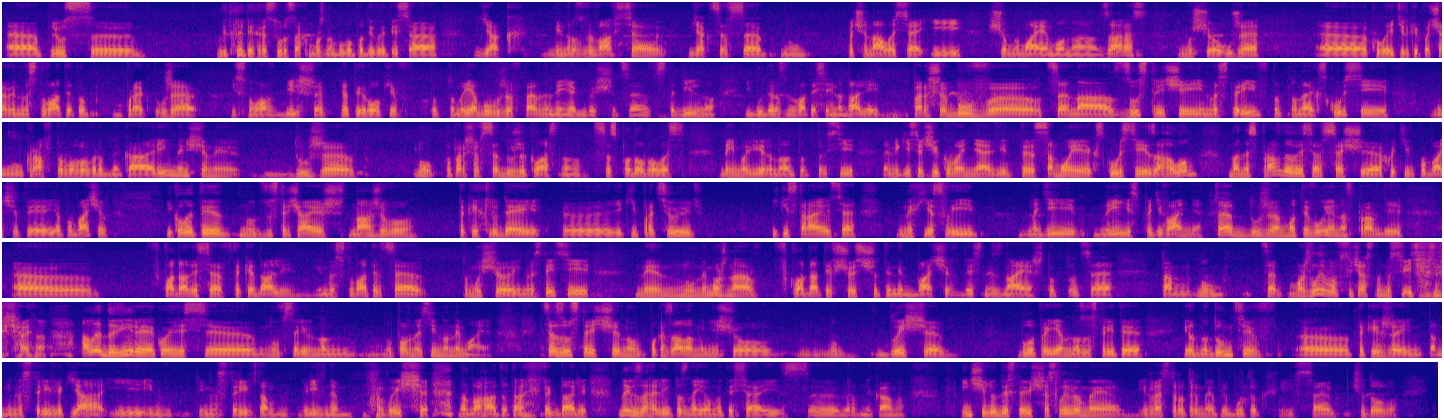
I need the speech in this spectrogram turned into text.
Е, плюс е, у відкритих ресурсах можна було подивитися, як він розвивався, як це все ну, починалося і що ми маємо на зараз. Тому що вже коли я тільки почав інвестувати, то проект вже існував більше п'яти років. Тобто, ну я був вже впевнений, якби що це стабільно і буде розвиватися і надалі. Перше був е, це на зустрічі інвесторів, тобто на екскурсії у крафтового виробника Рівненщини. Дуже, ну, по-перше, все дуже класно, все сподобалось неймовірно. Тобто, всі там якісь очікування від самої екскурсії загалом в мене справдилися. Все, що я хотів побачити, я побачив. І коли ти ну, зустрічаєш наживо таких людей, е, які працюють, які стараються, в них є свої надії, мрії, сподівання. Це дуже мотивує насправді е, вкладатися в таке далі, інвестувати в це, тому що інвестиції не, ну, не можна вкладати в щось, що ти не бачив, десь не знаєш. Тобто, це там, ну, це можливо в сучасному світі, звичайно, але довіри якоїсь е, ну, все рівно ну, повноцінно немає. Ця зустріч ну, показала мені, що ну, ближче було приємно зустріти і однодумців, е, таких же там, інвесторів, як я, і інвесторів там рівнем вище набагато там, і так далі. Ну і взагалі познайомитися із е, виробниками. Інші люди стають щасливими, інвестор отримує прибуток, і все чудово.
